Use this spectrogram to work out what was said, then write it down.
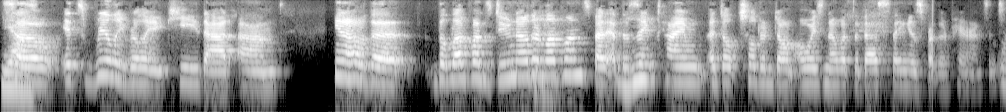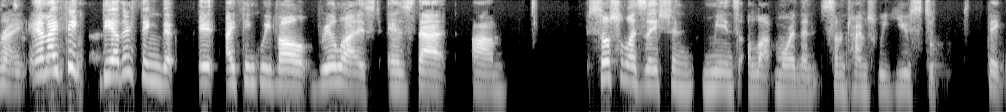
Yeah. So it's really, really key that, um, you know, the, the loved ones do know their loved ones, but at the mm-hmm. same time, adult children don't always know what the best thing is for their parents. Right. And I think the other thing that it, I think we've all realized is that um, socialization means a lot more than sometimes we used to think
